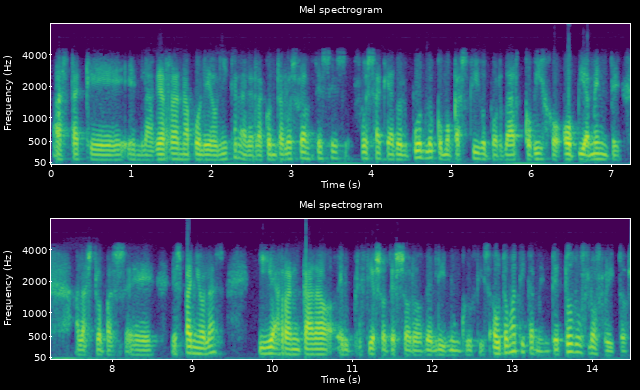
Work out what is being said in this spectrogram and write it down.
Hasta que en la guerra napoleónica, en la guerra contra los franceses, fue saqueado el pueblo como castigo por dar cobijo, obviamente, a las tropas eh, españolas y arrancada el precioso tesoro del Linum Crucis. Automáticamente todos los ritos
